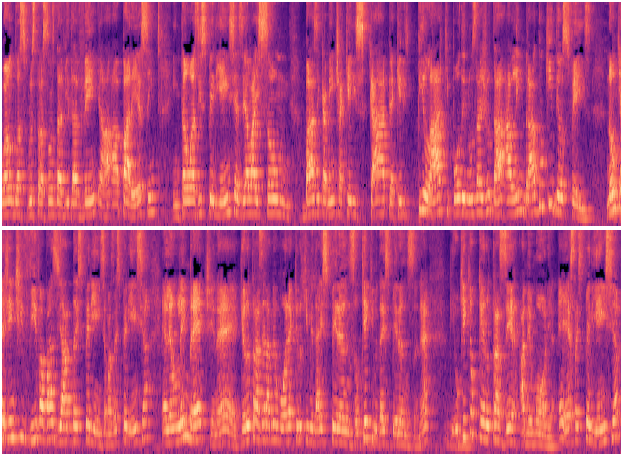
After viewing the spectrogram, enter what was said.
quando as frustrações da vida vem, a, aparecem. Então as experiências elas são basicamente aquele escape, aquele pilar que podem nos ajudar a lembrar do que Deus fez. Não que a gente viva baseado na experiência, mas a experiência ela é um lembrete, né? Quero trazer à memória aquilo que me dá esperança. O que que me dá esperança, né? O que, que eu quero trazer à memória? É essa experiência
